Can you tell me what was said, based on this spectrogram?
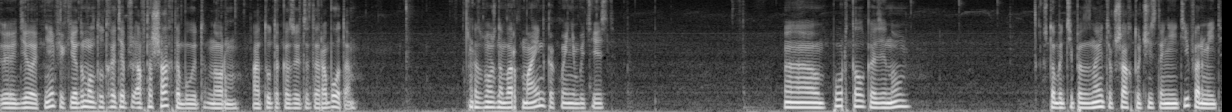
э, делать нефиг. Я думал, тут хотя бы автошахта будет норм. А тут, оказывается, это работа. Возможно, warp mine какой-нибудь есть. Э, портал, казино. Чтобы, типа, знаете, в шахту чисто не идти фармить,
